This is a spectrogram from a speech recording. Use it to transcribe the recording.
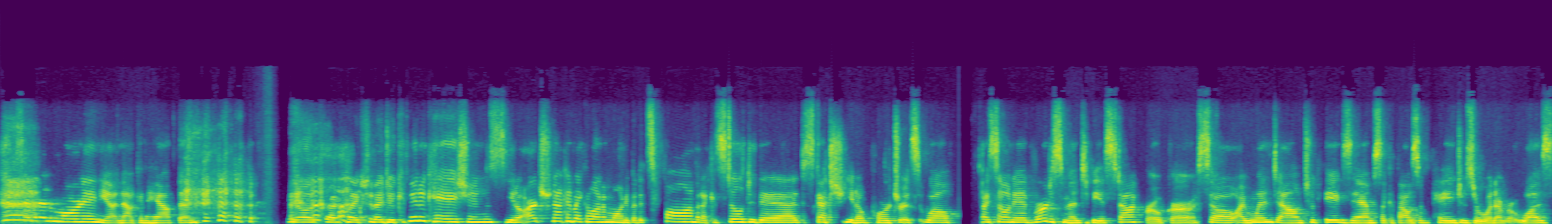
Seven in the morning, yeah, not going to happen. you know, it's like, should I do communications? You know, art's not going to make a lot of money, but it's fun, but I can still do that. Sketch, you know, portraits. Well, I saw an advertisement to be a stockbroker. So I went down, took the exams, like a thousand pages or whatever it was.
